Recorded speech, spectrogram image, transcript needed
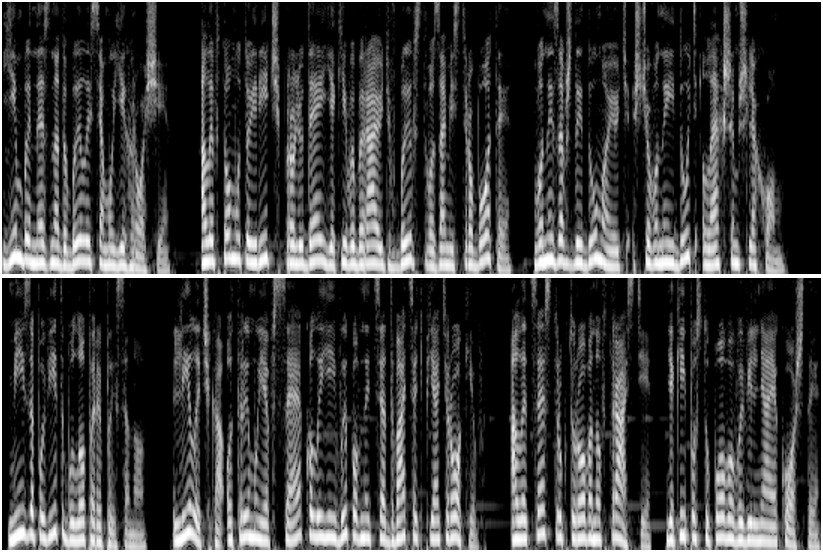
їм би не знадобилися мої гроші. Але в тому то й річ про людей, які вибирають вбивство замість роботи, вони завжди думають, що вони йдуть легшим шляхом. Мій заповіт було переписано. Лілечка отримує все, коли їй виповниться 25 років, але це структуровано в трасті, який поступово вивільняє кошти.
